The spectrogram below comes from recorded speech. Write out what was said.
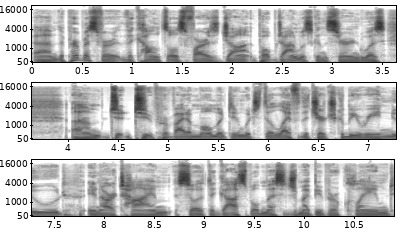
Um, the purpose for the council, as far as John, Pope John was concerned, was um, to, to provide a moment in which the life of the church could be renewed in our time, so that the gospel message might be proclaimed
